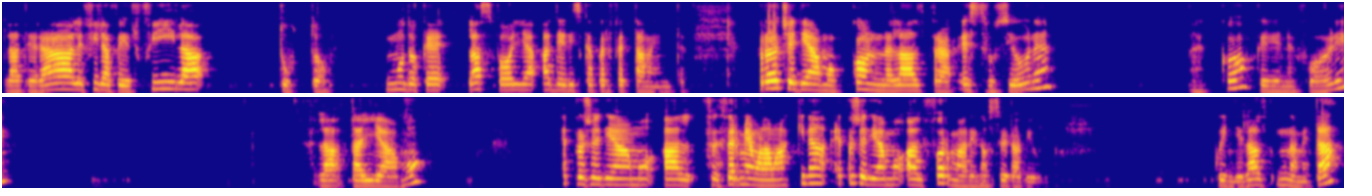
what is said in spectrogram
laterale fila per fila tutto in modo che la sfoglia aderisca perfettamente procediamo con l'altra estrusione ecco che viene fuori. La tagliamo e procediamo al fermiamo la macchina e procediamo al formare i nostri ravioli. Quindi una metà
